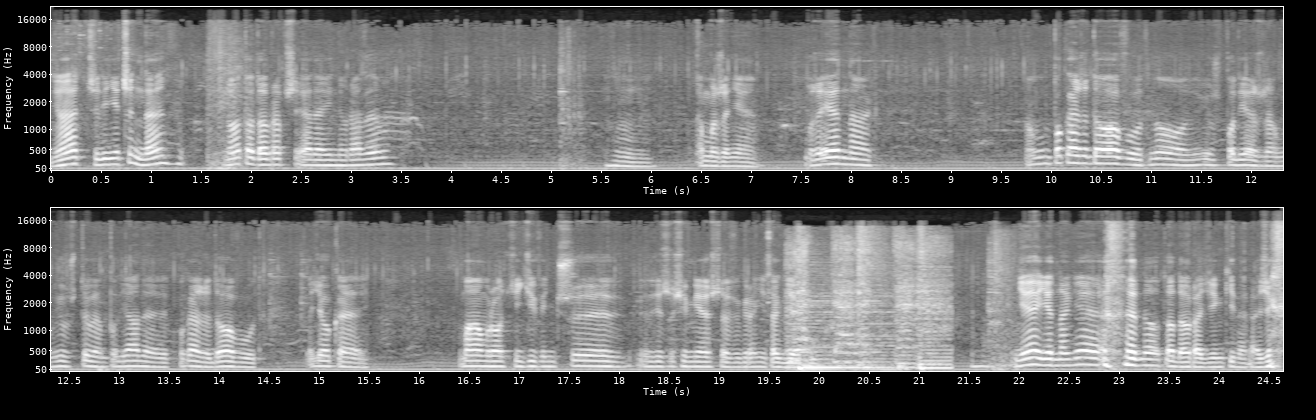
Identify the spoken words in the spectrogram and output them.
Nie? Czyli nieczynne? No to dobra, przyjadę innym razem. Hmm, a może nie. Może jednak. No pokażę dowód, no już podjeżdżam, już tyłem podjadę, pokażę dowód. Będzie ok. Mam rocznik 9.3, więc jeszcze się mieszczę w granicach wieku. Nie, jednak nie. No to dobra, dzięki, na razie.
